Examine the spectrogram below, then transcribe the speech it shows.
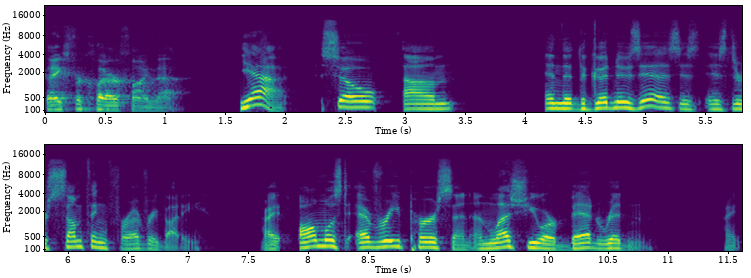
thanks for clarifying that. Yeah. So um and the, the good news is is is there's something for everybody, right? Almost every person, unless you are bedridden, right,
